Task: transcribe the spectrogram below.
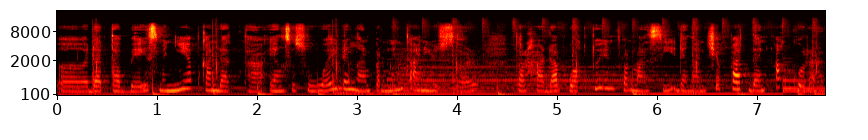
e, database menyiapkan data yang sesuai dengan permintaan user terhadap waktu informasi dengan cepat dan akurat.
